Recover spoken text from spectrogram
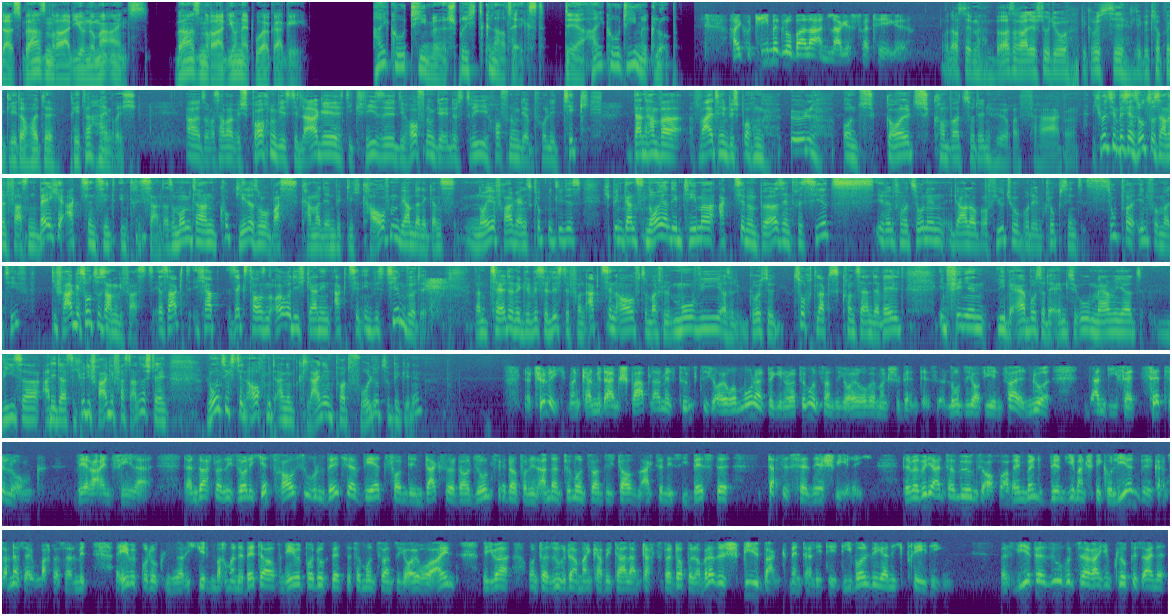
Das Börsenradio Nummer 1. Börsenradio Network AG. Heiko Thieme spricht Klartext. Der Heiko Thieme Club. Heiko Thieme, globaler Anlagestratege. Und aus dem Börsenradiostudio begrüßt Sie, liebe Clubmitglieder, heute Peter Heinrich. Also, was haben wir besprochen? Wie ist die Lage, die Krise, die Hoffnung der Industrie, Hoffnung der Politik? Dann haben wir weiterhin besprochen Öl und Gold. Kommen wir zu den Hörerfragen. Ich würde sie ein bisschen so zusammenfassen. Welche Aktien sind interessant? Also momentan guckt jeder so, was kann man denn wirklich kaufen? Wir haben da eine ganz neue Frage eines Clubmitgliedes. Ich bin ganz neu an dem Thema Aktien und Börse interessiert. Ihre Informationen, egal ob auf YouTube oder im Club, sind super informativ. Die Frage ist so zusammengefasst. Er sagt, ich habe 6000 Euro, die ich gerne in Aktien investieren würde. Dann zählt er eine gewisse Liste von Aktien auf, zum Beispiel Movi, also der größte Zuchtlachskonzern der Welt, Infineon, liebe Airbus oder MTU, Marriott, Visa, Adidas. Ich würde die Frage fast anders stellen. Lohnt sich denn auch mit einem kleinen Portfolio zu beginnen? Natürlich, man kann mit einem Sparplan mit 50 Euro im Monat beginnen oder 25 Euro, wenn man Student ist. Lohnt sich auf jeden Fall. Nur dann die Verzettelung wäre ein Fehler. Dann sagt man sich, soll ich jetzt raussuchen, welcher Wert von den DAX oder Dow Jones Werten von den anderen 25.000 Aktien ist die beste? Das ist sehr schwierig. Denn man will ja einen Vermögensaufbau. Aber wenn, wenn jemand spekulieren will, ganz anders, er macht das dann mit Hebelprodukten. Ich gehe, mache mal eine Wette auf ein Hebelprodukt, setze 25 Euro ein, nicht wahr? Und versuche da mein Kapital am Tag zu verdoppeln. Aber das ist Spielbankmentalität. Die wollen wir ja nicht predigen. Was wir versuchen zu erreichen im Club ist eine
